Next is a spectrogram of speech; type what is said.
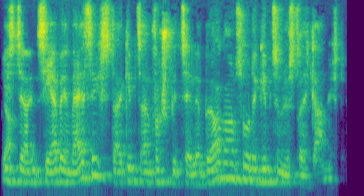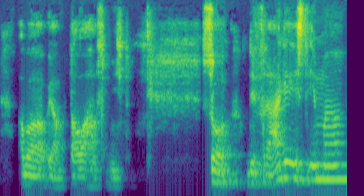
Ja. Ist ja in Serbien, weiß ich's, da gibt's einfach spezielle Burger und so, die gibt's in Österreich gar nicht. Aber ja, dauerhaft nicht. So, die Frage ist immer,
